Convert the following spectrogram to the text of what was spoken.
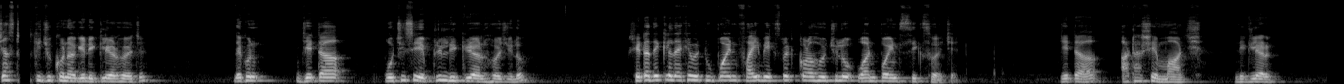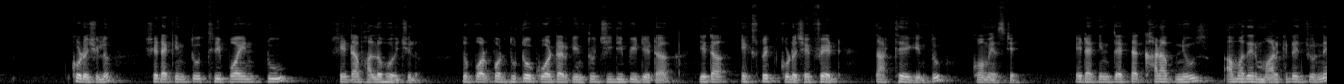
জাস্ট কিছুক্ষণ আগে ডিক্লেয়ার হয়েছে। দেখুন, যেটা পঁচিশে এপ্রিল ডিক্লেয়ার হয়েছিল সেটা দেখলে দেখা যাবে টু পয়েন্ট ফাইভ এক্সপেক্ট করা হয়েছিল ওয়ান পয়েন্ট সিক্স হয়েছে। যেটা আঠাশে মার্চ ডিক্লেয়ার করেছিল, সেটা কিন্তু থ্রি পয়েন্ট টু সেটা ভালো হয়েছিল। তো পরপর দুটো কোয়ার্টার কিন্তু জিডিপি ডেটা যেটা এক্সপেক্ট করেছে ফেড তার থেকে কিন্তু কম এসছে। এটা কিন্তু একটা খারাপ নিউজ আমাদের মার্কেটের জন্যে,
